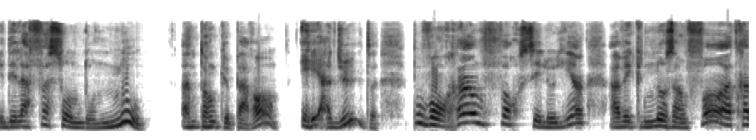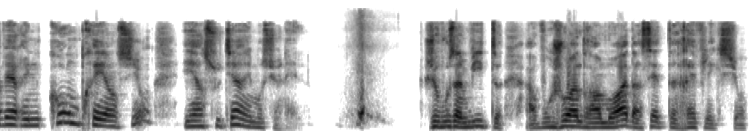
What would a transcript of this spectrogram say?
et de la façon dont nous, en tant que parents et adultes, pouvons renforcer le lien avec nos enfants à travers une compréhension et un soutien émotionnel. Je vous invite à vous joindre à moi dans cette réflexion.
